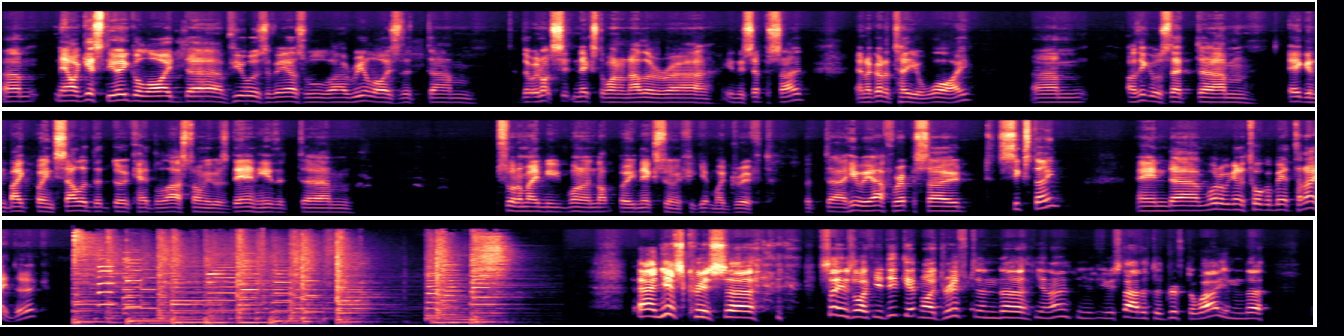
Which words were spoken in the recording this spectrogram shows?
Um, now, I guess the eagle-eyed uh, viewers of ours will uh, realise that um, that we're not sitting next to one another uh, in this episode, and I got to tell you why. Um, I think it was that um, egg and baked bean salad that Dirk had the last time he was down here that um, sort of made me want to not be next to him, if you get my drift. But uh, here we are for episode 16. And um, what are we going to talk about today, Dirk? And yes, Chris, uh, seems like you did get my drift, and uh, you know you, you started to drift away. And uh,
